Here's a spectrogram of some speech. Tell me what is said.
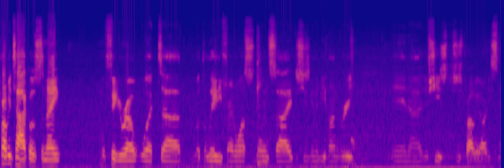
probably tacos tonight. We'll figure out what uh, what the lady friend wants to do inside. She's going to be hungry, and uh, she's she's probably already snacking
